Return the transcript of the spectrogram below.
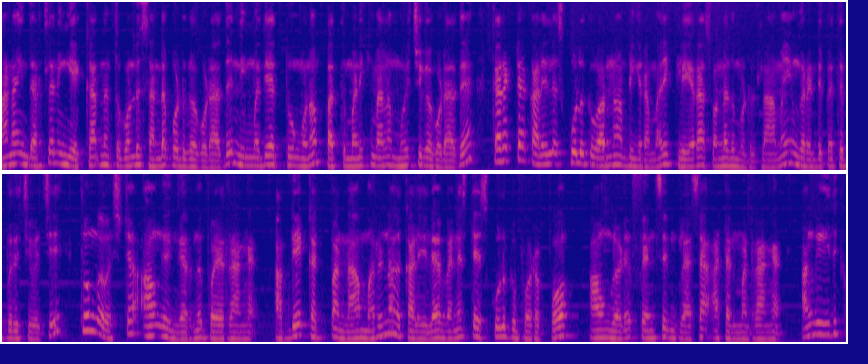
ஆனால் இந்த இடத்துல நீங்கள் எக்காரணத்தை கொண்டு சண்டை போட்டுக்க கூடாது. நிம்மதியாக தூங்கணும். பத்து மணிக்கு மேலே முழிச்சுக்க கூடாது. கரெக்டாக காலையில் ஸ்கூலுக்கு வரணும் அப்படிங்கிற மாதிரி கிளியராக சொன்னது மட்டும் இல்லாமல் இவங்க ரெண்டு பேர்த்து பிரித்து வச்சு தூங்க வச்சுட்டு அவங்க இங்கேருந்து போயிடுறாங்க. அப்படியே கட் பண்ணால் மறுநாள் காலையில் வெனஸ்டே ஸ்கூலுக்கு போகிறப்போ அவங்களோட ஃபென்சிங் கிளாஸை அட்டன் பண்ணுறாங்க அங்கே இதுக்கு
